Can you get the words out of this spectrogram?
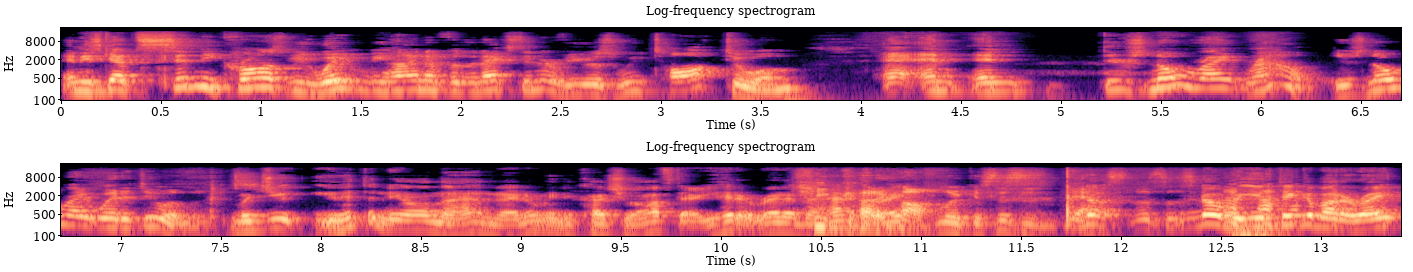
and he's got Sidney Crosby waiting behind him for the next interview as we talk to him. And and, and there's no right route. There's no right way to do it, Lucas. But you, you hit the nail on the head, and I don't mean to cut you off there. You hit it right on the Keep head. cutting right? off, Lucas. This is yes. this is No, but you think about it, right?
